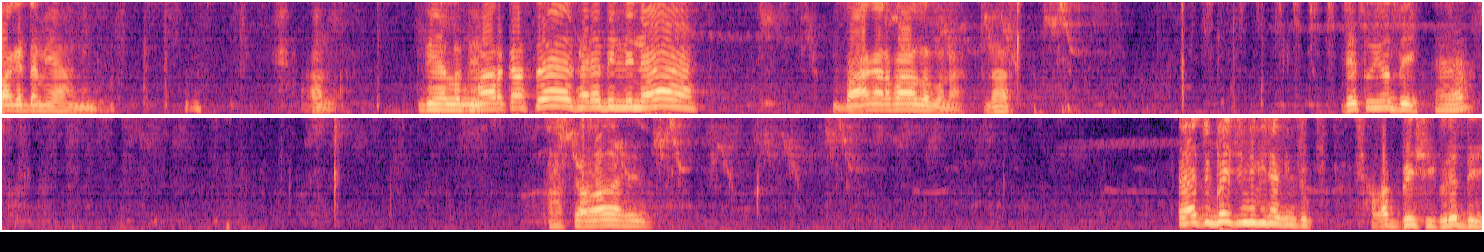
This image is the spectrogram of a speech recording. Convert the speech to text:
বাগের দামি আনি আল্লাহ। তোমার কাছে দিল্লি না। বাঘ আর পাওয়া যাব না। ধর দে তুইও দে। হ্যাঁ। তুই বেশি নিবি না কিন্তু। শালা বেশি করে দে।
